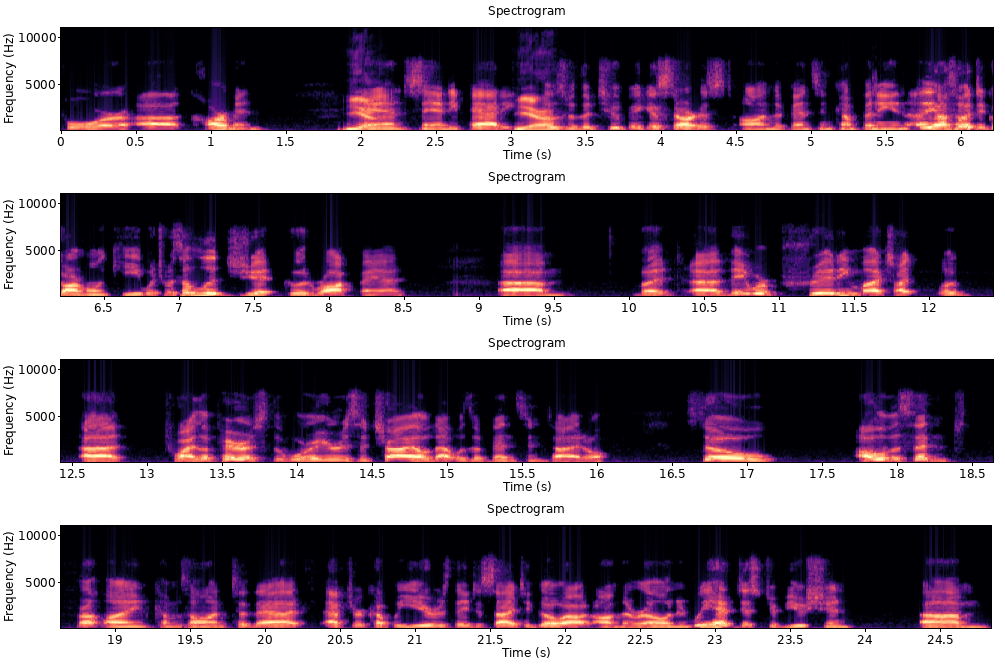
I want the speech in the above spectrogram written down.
for uh, Carmen yeah, and Sandi Patty. Yeah. those were the two biggest artists on the Benson Company, and they also had DeGarmo and Key, which was a legit good rock band. Um, but uh, they were pretty much like uh, Twila Paris, "The Warrior is a Child." That was a Benson title. So all of a sudden, Frontline comes on to that. After a couple years, they decide to go out on their own, and we had distribution um,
